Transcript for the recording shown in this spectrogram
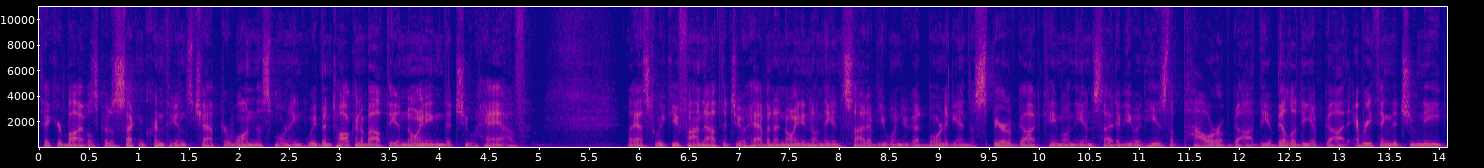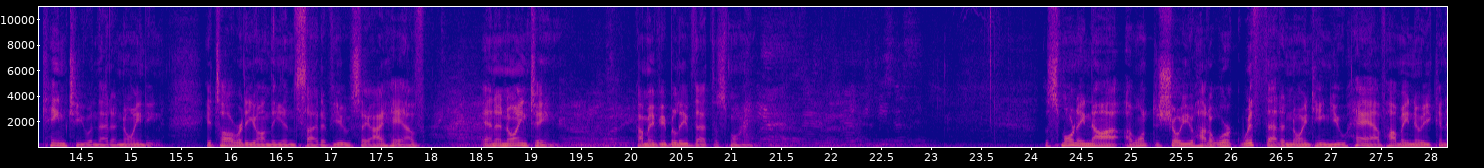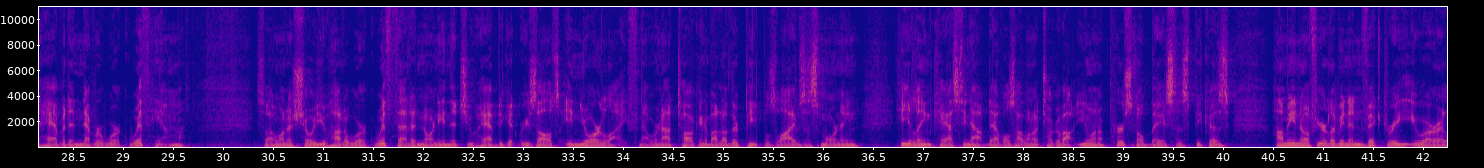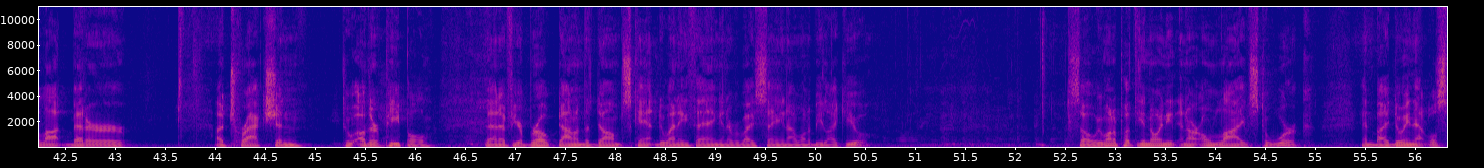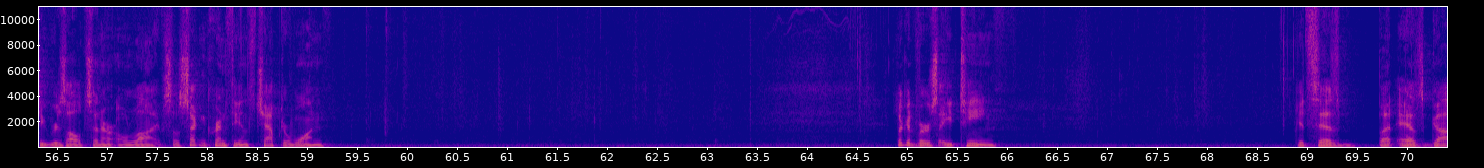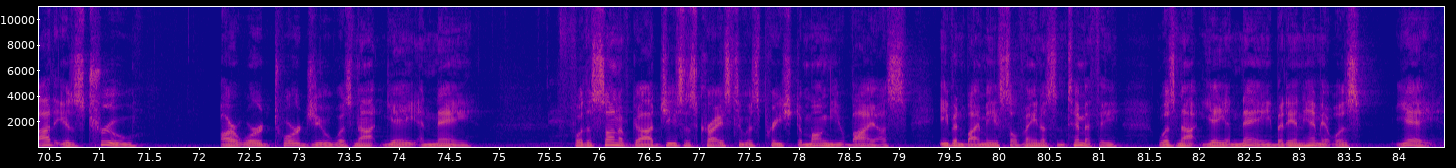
Take your Bibles, go to 2 Corinthians chapter 1 this morning. We've been talking about the anointing that you have. Last week you found out that you have an anointing on the inside of you when you got born again. The Spirit of God came on the inside of you, and He is the power of God, the ability of God. Everything that you need came to you in that anointing. It's already on the inside of you. Say, I have an anointing. How many of you believe that this morning? This morning, now, I want to show you how to work with that anointing you have. How many know you can have it and never work with Him? So I want to show you how to work with that anointing that you have to get results in your life. Now, we're not talking about other people's lives this morning, healing, casting out devils. I want to talk about you on a personal basis because how many know if you're living in victory, you are a lot better attraction to other people than if you're broke down in the dumps, can't do anything, and everybody's saying, I want to be like you. So we want to put the anointing in our own lives to work, and by doing that, we'll see results in our own lives. So 2 Corinthians chapter 1. Look at verse 18. It says, But as God is true, our word towards you was not yea and nay. For the Son of God, Jesus Christ, who was preached among you by us, even by me, Silvanus, and Timothy, was not yea and nay, but in him it was yea.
